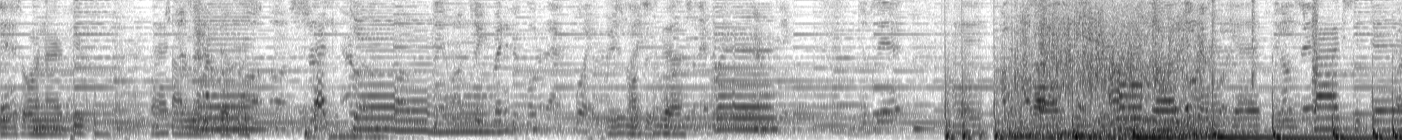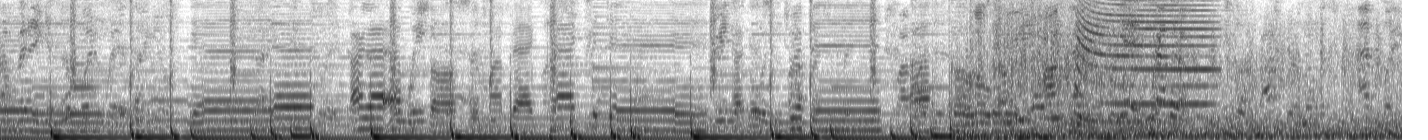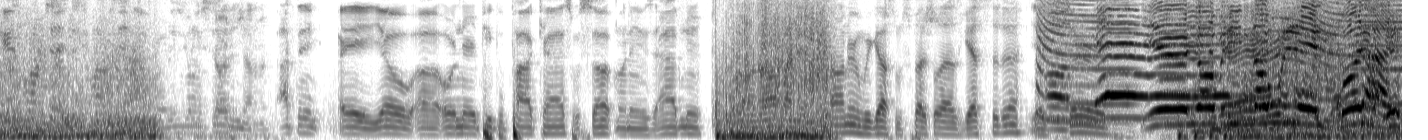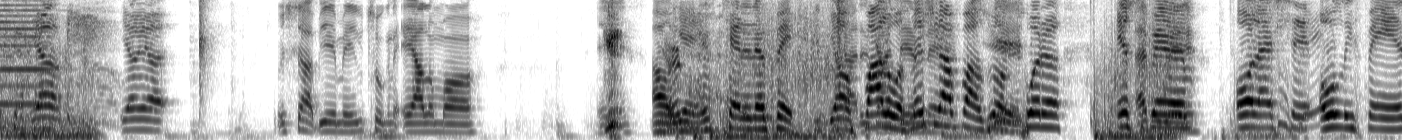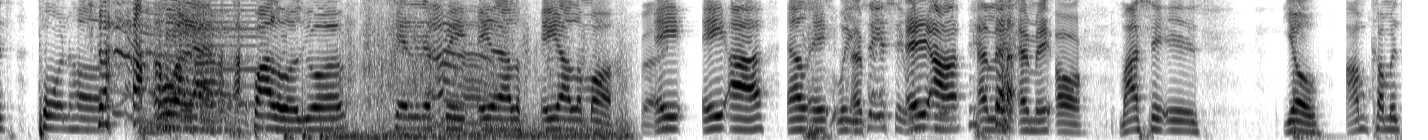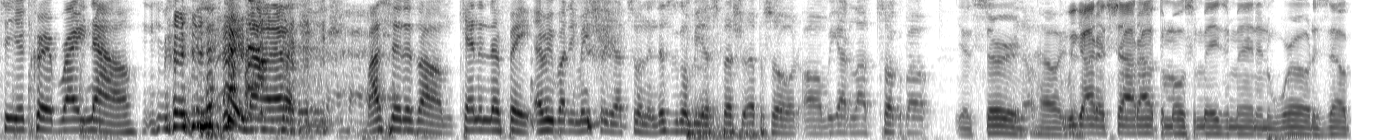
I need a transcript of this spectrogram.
we just ordinary people trying to make a difference. Back again. Until you ready to go to that point. We just want this gas. Friend. You know what I'm saying? Hey, I woke up trying to get these racks today. Yeah, yeah. I got applesauce in my backpack today. I guess I'm dripping. I go to Here's what I'm saying. This is what I'm saying, bro. This is what I'm saying. I think, hey, yo, uh, Ordinary People Podcast. What's up? My name is Abner. What's going on? My name is Connor, and we got some special ass guests today. Yes, sir. Yeah, yo, but you already know what it is, boy. Like, Yo, yo, yo. What's up? Yeah, man, you talking to Ai Lamar. And Oh yeah, it's Canonf8. Yo, forgot his follow us. Make sure y'all follow us. We're Yeah. on Twitter, Instagram, all that shit. OnlyFans, Pornhub, all that. Follow us, yo. Canonf8, A. I. Lamar, A Facts. A I L A. Wait, you say your shit. A I L A M A R. My shit is, yo, I'm coming to your crib right now. My shit is um Canonf8. Everybody, make sure y'all tune in. This is gonna be a special episode. Um, we got a lot to talk about. Yes, sir. Hell yeah. We gotta shout out the most amazing man in the world, Azel.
